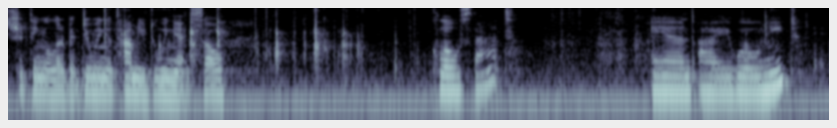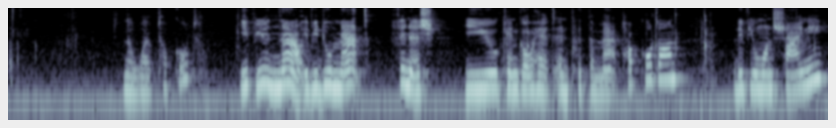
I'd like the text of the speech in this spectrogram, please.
shifting a little bit during the time you're doing it. So close that. And I will need no wipe top coat. If you now if you do matte finish you can go ahead and put the matte top coat on. But if you want shiny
